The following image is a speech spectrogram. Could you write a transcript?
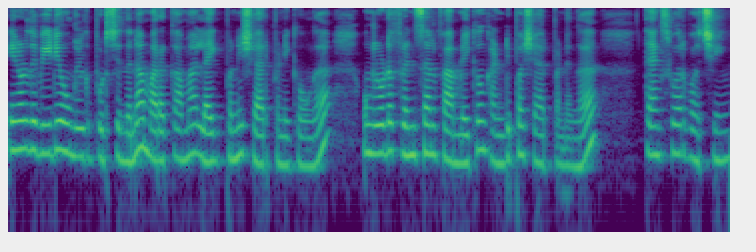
என்னோடய வீடியோ உங்களுக்கு பிடிச்சிருந்துன்னா மறக்காமல் லைக் பண்ணி ஷேர் பண்ணிக்கோங்க. உங்களோட ஃப்ரெண்ட்ஸ் அண்ட் ஃபேமிலிக்கும் கண்டிப்பாக ஷேர் பண்ணுங்கள் தேங்க்ஸ் ஃபார் வாட்சிங்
